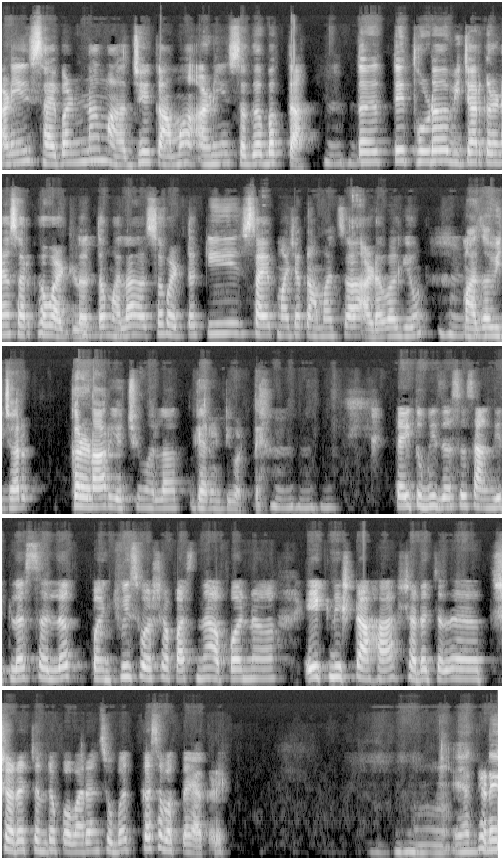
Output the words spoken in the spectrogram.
आणि साहेबांना माझे कामं आणि सगळं बघता. तर ते थोडं विचार करण्यासारखं वाटलं. तर मला असं वाटतं की साहेब माझ्या कामाचा आढावा घेऊन. माझा विचार करणार याची मला गॅरंटी वाटते. ताई तुम्ही जसं सांगितलं सलग पंचवीस वर्षापासून आपण एकनिष्ठ आहात शरद शरदचंद्र पवारांसोबत कसं बघता याकडे याकडे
